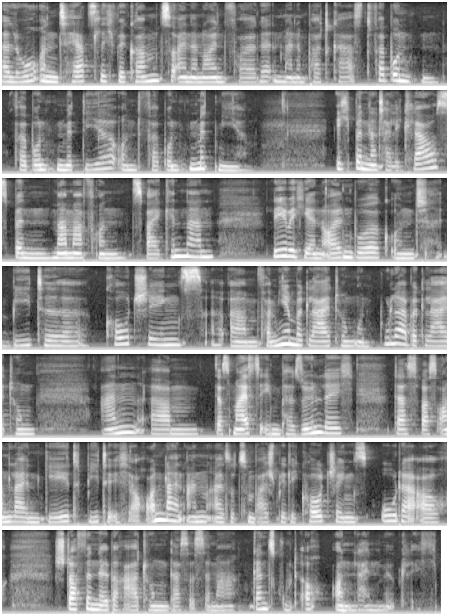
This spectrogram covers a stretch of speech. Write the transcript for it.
Hallo und herzlich willkommen zu einer neuen Folge in meinem Podcast Verbunden. Verbunden mit dir und verbunden mit mir. Ich bin Nathalie Klaus, bin Mama von zwei Kindern, lebe hier in Oldenburg und biete Coachings, ähm, Familienbegleitung und Dula-Begleitung an. Ähm, das meiste eben persönlich. Das, was online geht, biete ich auch online an, also zum Beispiel die Coachings oder auch Stoffwindelberatungen. Das ist immer ganz gut auch online möglich.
